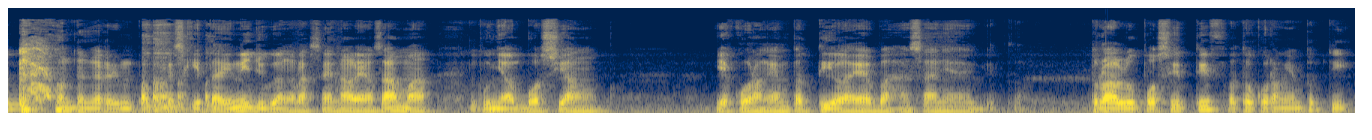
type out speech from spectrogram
dengerin podcast kita ini juga ngerasain hal yang sama. Punya bos yang ya kurang empati lah ya bahasanya gitu. Terlalu positif atau kurang empati.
